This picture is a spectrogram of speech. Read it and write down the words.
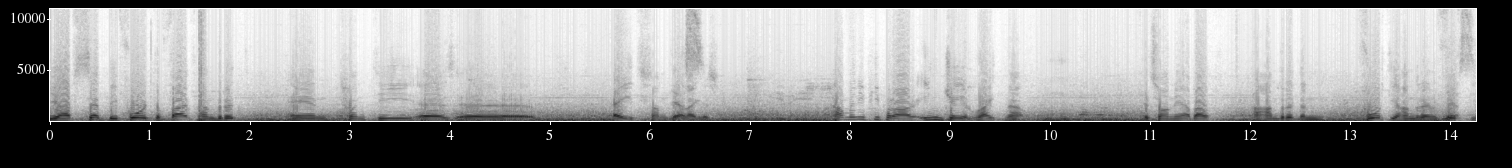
you have said before to 528, something Yes. like this. How many people are in jail right now? It's only about 140, 150.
